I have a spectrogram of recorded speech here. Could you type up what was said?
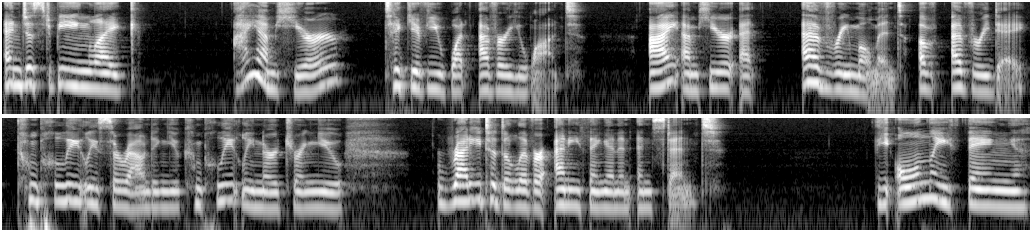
and just being like, I am here to give you whatever you want. I am here at every moment of every day, completely surrounding you, completely nurturing you, ready to deliver anything in an instant the only thing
